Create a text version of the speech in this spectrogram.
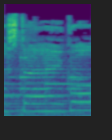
as they go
